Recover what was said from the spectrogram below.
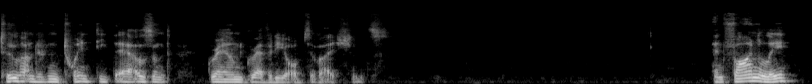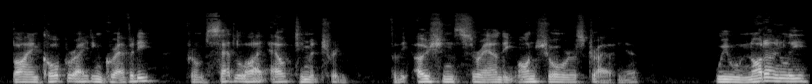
220,000 ground gravity observations. And finally, by incorporating gravity from satellite altimetry for the oceans surrounding onshore Australia, we will not only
